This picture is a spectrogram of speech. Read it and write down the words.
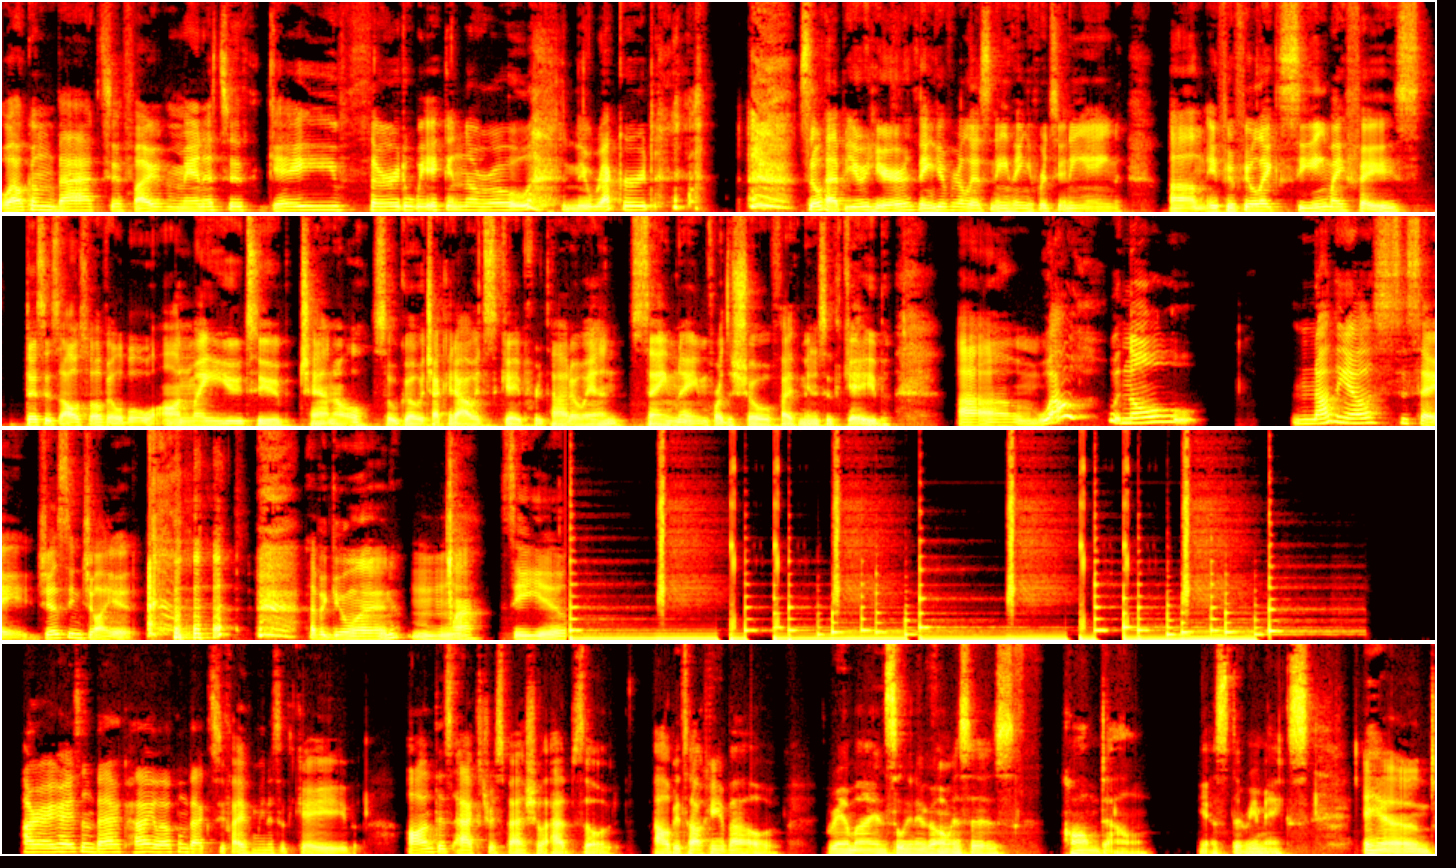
Welcome back to Five Minutes with Gabe. Third week in a row, new record. so happy you're here. Thank you for listening. Thank you for tuning in. Um, if you feel like seeing my face, this is also available on my YouTube channel. So go check it out. It's Gabe Furtado and same name for the show, Five Minutes with Gabe. Um, well, no, nothing else to say. Just enjoy it. Have a good one. Mwah. See you. Alright, guys, I'm back. Hi, welcome back to 5 Minutes with Gabe. On this extra special episode, I'll be talking about Rema and Selena Gomez's Calm Down. Yes, the remix. And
